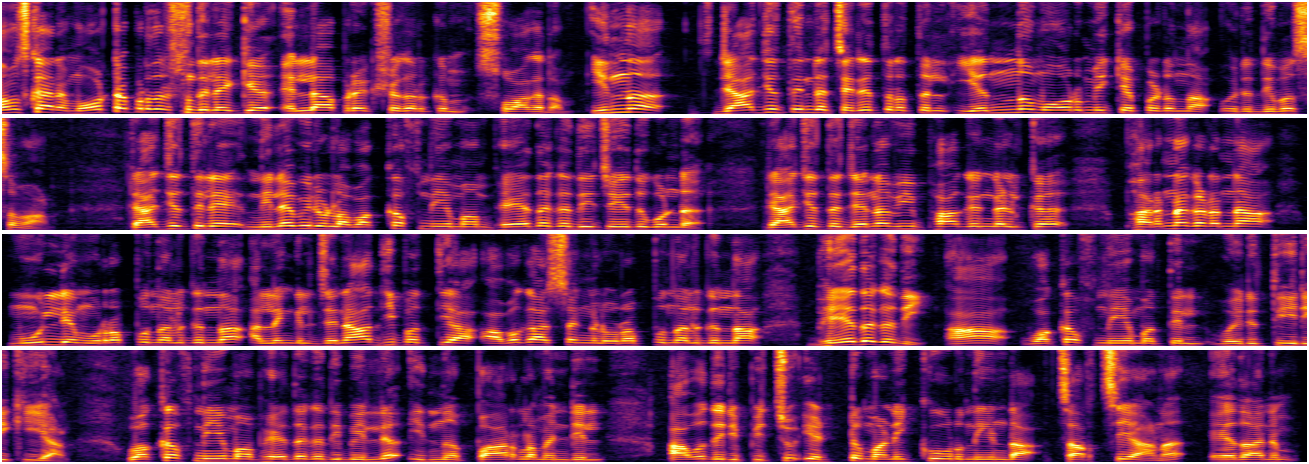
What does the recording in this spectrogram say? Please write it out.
നമസ്കാരം. ഓട്ടപ്രദർശനത്തിലേക്ക് എല്ലാ പ്രേക്ഷകർക്കും സ്വാഗതം. ഇന്ന് രാജ്യത്തിന്റെ ചരിത്രത്തിൽ എന്നും ഓർമ്മിക്കപ്പെടുന്ന ഒരു ദിവസമാണ്. രാജ്യത്തിലെ നിലവിലുള്ള വഖഫ് നിയമം ഭേദഗതി ചെയ്തുകൊണ്ട് രാജ്യത്തെ ജനവിഭാഗങ്ങൾക്ക് ഭരണഘടന മൂല്യം ഉറപ്പു നൽകുന്ന അല്ലെങ്കിൽ ജനാധിപത്യ അവകാശങ്ങൾ ഉറപ്പു നൽകുന്ന ഭേദഗതി ആ വഖഫ് നിയമത്തിൽ വരുത്തിയിരിക്കുകയാണ്. വഖഫ് നിയമ ഭേദഗതി ബില്ല് ഇന്ന് പാർലമെന്റിൽ അവതരിപ്പിച്ചു. എട്ട് മണിക്കൂർ നീണ്ട ചർച്ചയാണ്. ഏതാനും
